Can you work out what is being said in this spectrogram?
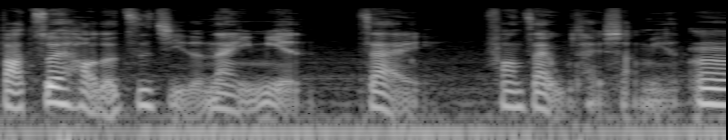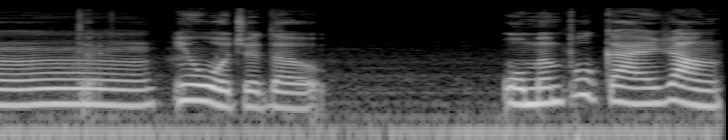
把最好的自己的那一面再放在舞台上面。嗯，因为我觉得我们不该让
